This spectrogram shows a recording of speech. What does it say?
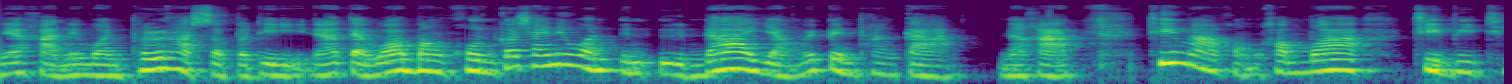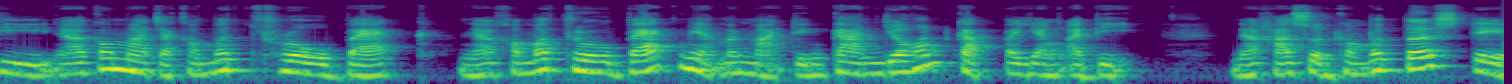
เนี่ยค่ะในวันพฤหัสบดีนะแต่ว่าบางคนก็ใช้ในวันอื่น ๆ ได้อย่างไม่เป็นทางการนะคะ ที่มาของคำว่า TBT นะก็มาจากคำว่า throwback นะคำว่า throwback เนี่ยมันหมายถึงการย้อนกลับไปยังอดีตนะคะส่วนคำว่า Thursday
